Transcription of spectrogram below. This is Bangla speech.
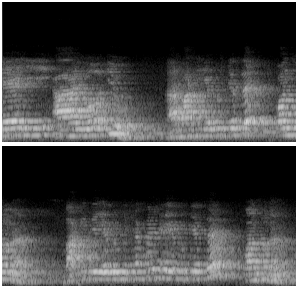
এ, ই, আই, ও, ইউ। আর বাকি একুশটি আছে কনসোনান্ট বাকি যে একুশটি থাকবে, সেই একুশটি হচ্ছে কনসোনান্ট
